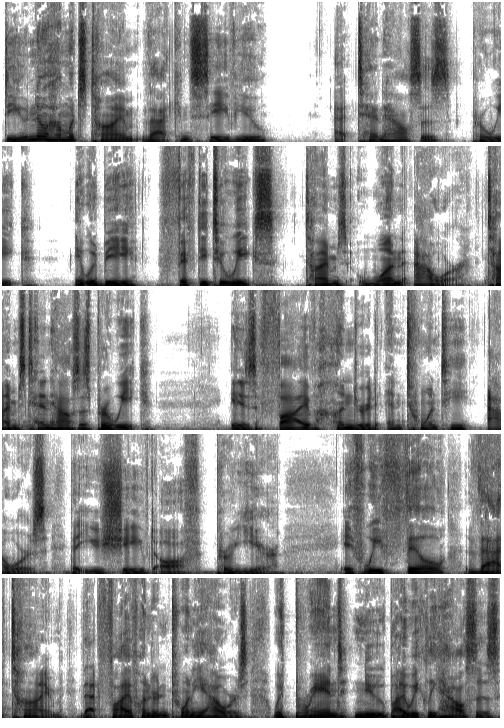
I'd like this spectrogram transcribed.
Do you know how much time that can save you at 10 houses per week? It would be 52 weeks times one hour times 10 houses per week is 520 hours that you shaved off per year. If we fill that time, that 520 hours, with brand new biweekly houses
